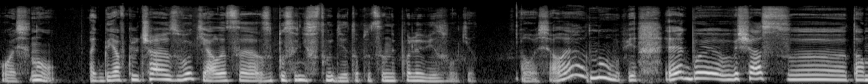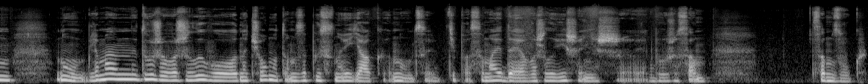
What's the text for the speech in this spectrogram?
Ось, ну, якби я включаю звуки, але це записані в студії, тобто це не польові звуки. Ось, але ну я якби весь час е, там ну для мене не дуже важливо на чому там записано і як. Ну це типа сама ідея важливіша, ніж якби вже сам сам звук.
